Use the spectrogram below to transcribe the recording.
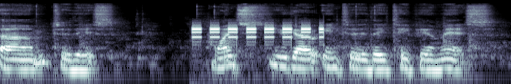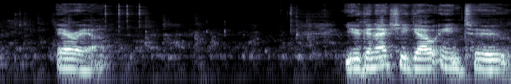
um, to this, once you go into the TPMS area, you can actually go into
